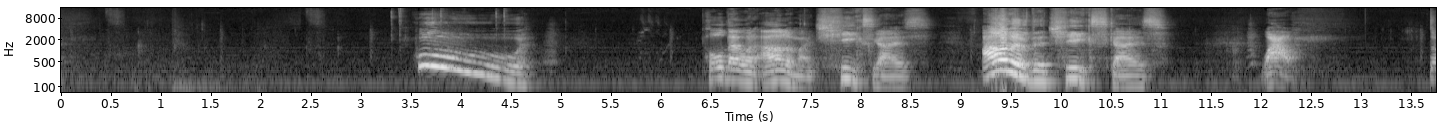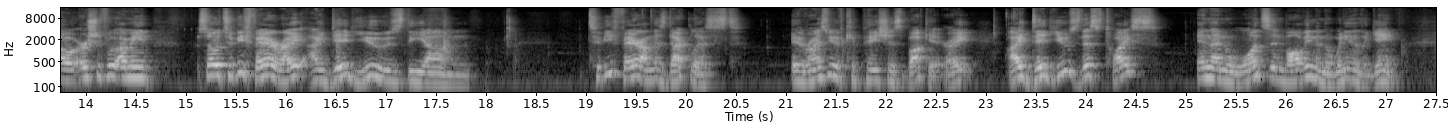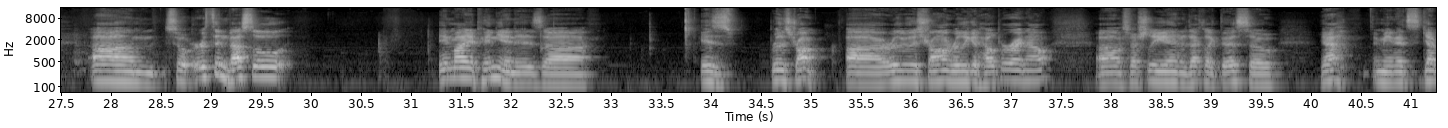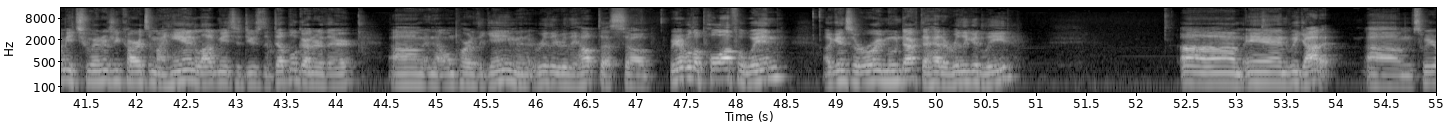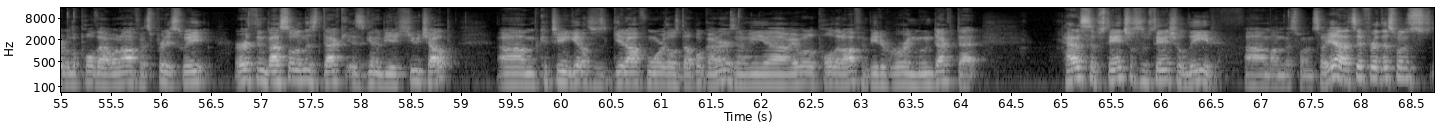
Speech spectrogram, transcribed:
Whoo! Pulled that one out of my cheeks, guys. Out of the cheeks, guys. Wow. So Urshifu, I mean, so to be fair, right, I did use the um. To be fair, on this deck list, it reminds me of Capacious Bucket, right? I did use this twice, and then once involving in the winning of the game. Um, so Earthen Vessel, in my opinion, is uh, is really strong. Uh, really, really strong. Really good helper right now, uh, especially in a deck like this. So, yeah, I mean, it's got me two energy cards in my hand, allowed me to use the double gunner there um, in that one part of the game, and it really, really helped us. So we were able to pull off a win against a Roaring Moon deck that had a really good lead, um, and we got it. Um, so we were able to pull that one off. It's pretty sweet. Earthen Vessel in this deck is going to be a huge help. Um, continue to get us get off more of those double gunners, and we uh, were able to pull that off and beat a Roaring Moon deck that had a substantial, substantial lead um, on this one. So yeah, that's it for this one's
